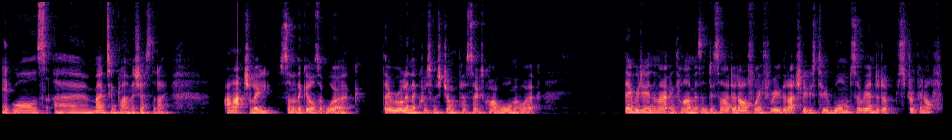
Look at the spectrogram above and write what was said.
It was uh, mountain climbers yesterday, and actually, some of the girls at work they were all in their Christmas jumpers, so it was quite warm at work. They were doing the mountain climbers and decided halfway through that actually it was too warm, so we ended up stripping off,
